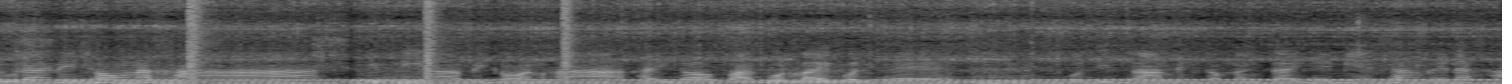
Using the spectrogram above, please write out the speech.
ดูได้ในช่องนะคะ คลิปนี้ลาไปก่อนค่ะ ใครชอบฝากกดไลค์ กดแชร์ กดติดตามเป็นกำลังใจให้เมียช่างด้วยนะคะ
